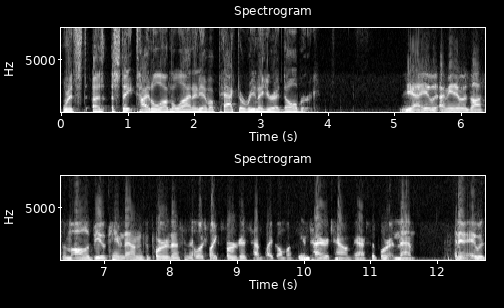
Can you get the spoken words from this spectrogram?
when it's a, a state title on the line and you have a packed arena here at Dahlberg? Yeah, it I mean, it was awesome. All of Butte came down and supported us, and it looks like Fergus had like almost the entire town there supporting them, and it, it was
